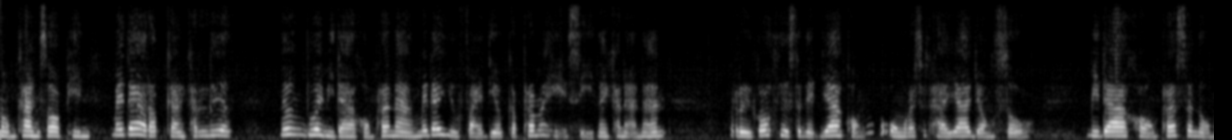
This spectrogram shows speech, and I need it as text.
นมคังซอพินไม่ได้รับการคัดเลือก เนื่องด้วยบิดาของพระนางไม่ได้อยู่ฝ่ายเดียวกับพระมเหสีในขณะนั้น หรือก็คือเสด็จย่าขององค์รัชทายาทยองโซ บิดาของพระสนม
